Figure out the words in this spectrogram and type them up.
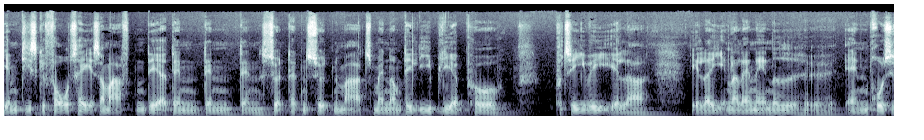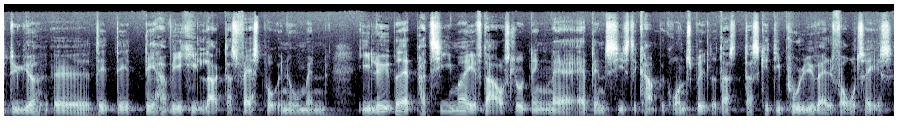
jamen de skal foretages om aftenen der den, den, den søndag den 17. marts. Men om det lige bliver på, på tv eller, eller i en eller anden øh, anden procedure. Øh, det, det, det har vi ikke helt lagt os fast på endnu, men i løbet af et par timer efter afslutningen af, af den sidste kamp i grundspillet, der, der skal de puljevalg foretages,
